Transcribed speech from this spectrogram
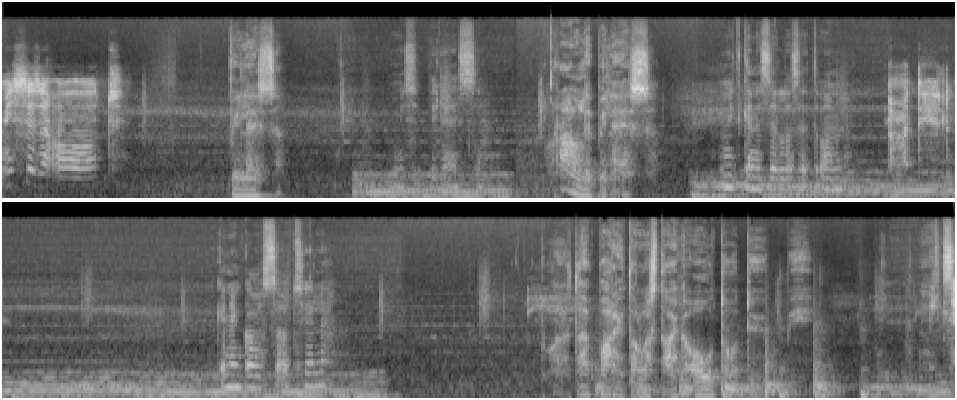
Missä sä oot? Bileissä. Missä bileissä? Rallibileissä. Mitkä ne sellaiset on? En mä tiedä. Kenen kanssa oot siellä? Jotain pari tollasta aika outoa tyyppiä. Miksi sä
